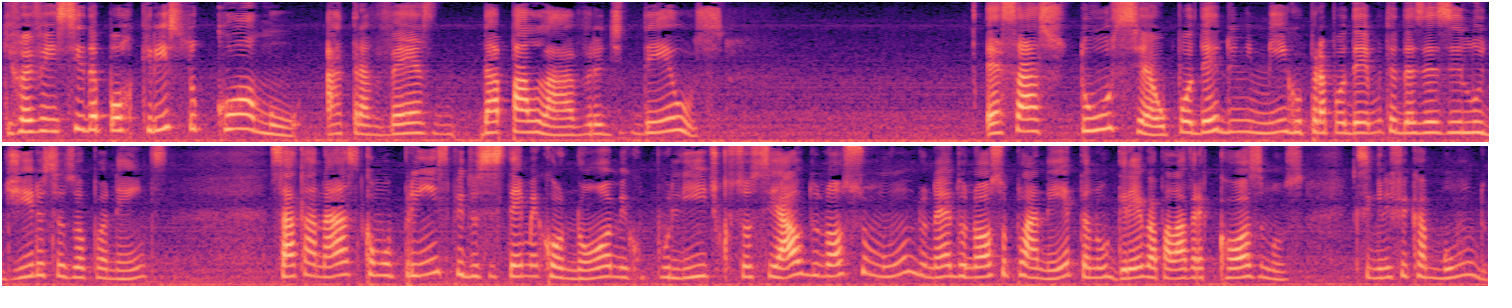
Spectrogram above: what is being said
que foi vencida por Cristo como através da palavra de Deus. Essa astúcia, o poder do inimigo para poder muitas das vezes iludir os seus oponentes Satanás como príncipe do sistema econômico, político, social do nosso mundo, né, do nosso planeta, no grego a palavra é cosmos, que significa mundo.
